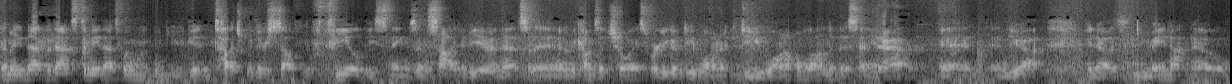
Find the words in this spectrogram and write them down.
I mean that, but that's to me. That's when when you get in touch with yourself, you'll feel these things inside of you, and that's and it becomes a choice where you go, do you want to, do you want to hold on to this any Yeah. longer? And and you have, you know, you may not know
